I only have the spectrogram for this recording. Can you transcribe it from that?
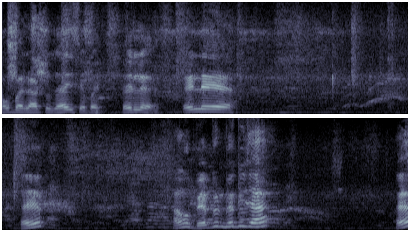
મોબાઈલ આટું જાય છે ભાઈ. એટલે એટલે હે? હા હું ભેગું ભેગું જા. હે?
